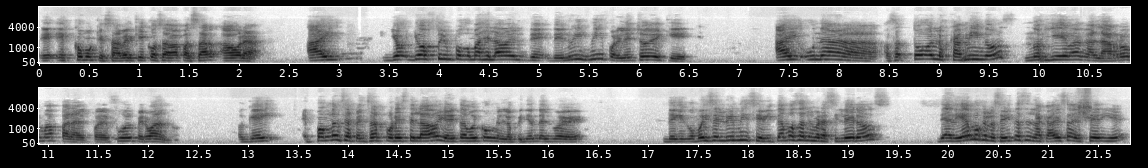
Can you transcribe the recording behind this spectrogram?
Eh, es como que saber qué cosa va a pasar. Ahora, hay, yo, yo estoy un poco más del lado de, de, de Luismi por el hecho de que hay una, o sea, todos los caminos nos llevan a la Roma para el, para el fútbol peruano. ¿Ok? Pónganse a pensar por este lado y ahorita voy con la opinión del 9, de que como dice Luismi, si evitamos a los brasileros, digamos que los evitas en la cabeza de serie,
